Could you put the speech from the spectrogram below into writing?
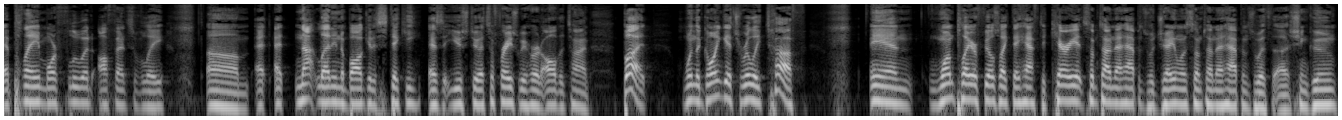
at playing more fluid offensively, um, at, at not letting the ball get as sticky as it used to. That's a phrase we heard all the time. But when the going gets really tough and one player feels like they have to carry it, sometimes that happens with Jalen, sometimes that happens with uh, Sengun.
